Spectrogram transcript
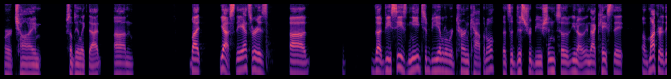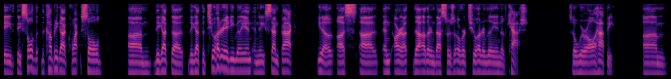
or a Chime, something like that. Um, but yes, the answer is uh, the VCs need to be able to return capital. That's a distribution. So you know, in that case, they of Mucker, they they sold the company got sold. Um, they got the they got the 280 million, and they sent back, you know, us uh, and our the other investors over 200 million of cash. So we're all happy. Um,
